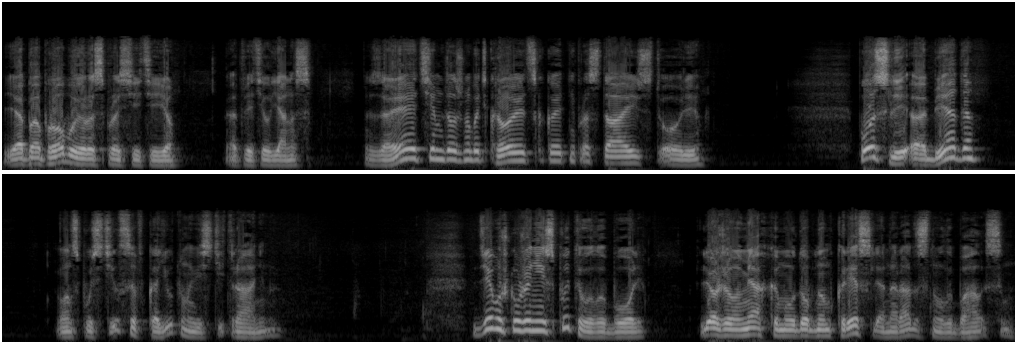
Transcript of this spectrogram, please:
«Я попробую расспросить ее», — ответил Янос. «За этим, должно быть, кроется какая-то непростая история». После обеда он спустился в каюту навестить раненую. Девушка уже не испытывала боли. Лежа в мягком и удобном кресле, она радостно улыбалась ему.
